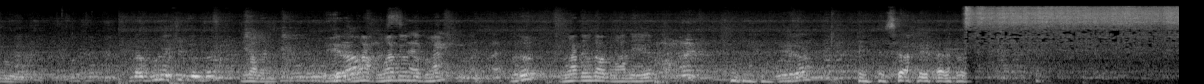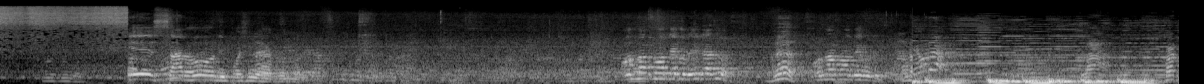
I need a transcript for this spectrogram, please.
धुवा धुवा ए साह्रो हो अनि पसिना आएको। अन्दाज नदिएको है दाजु ला कट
